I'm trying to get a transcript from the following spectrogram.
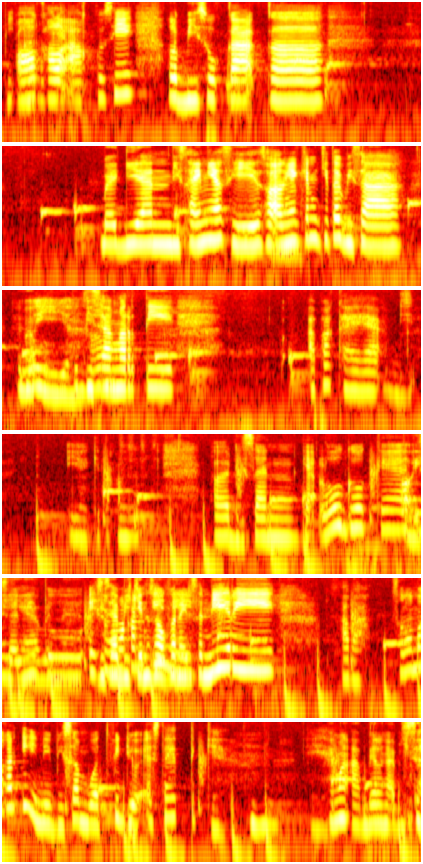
PR Oh, kalau kayak- aku sih lebih suka ke bagian desainnya sih. Soalnya kan kita bisa Oh iya, bisa ngerti apa kayak di- iya kita kan eh, desain kayak logo kayak desain itu Oh iya, bener. eh bisa bikin souvenir ini. sendiri. Apa? Salma kan ini bisa buat video estetik ya Iya. Emang Abel nggak bisa?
